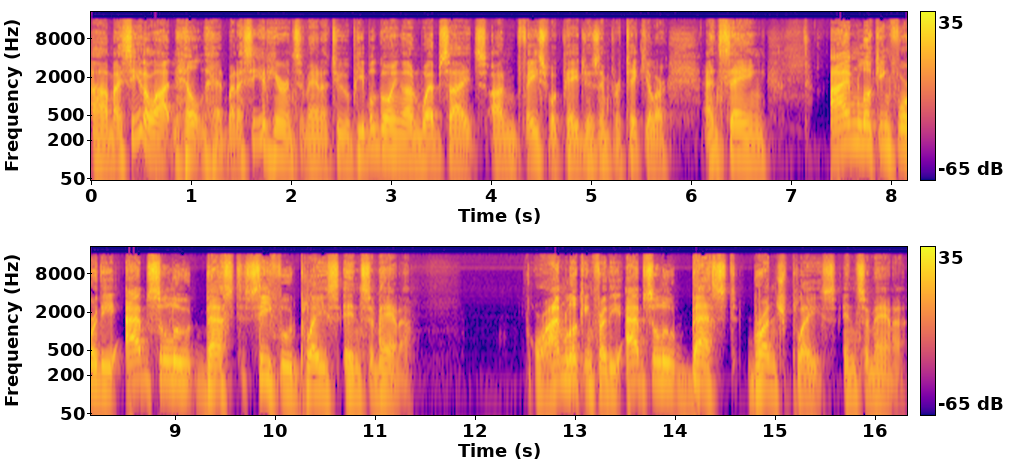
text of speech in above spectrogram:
Um, I see it a lot in Hilton Head, but I see it here in Savannah too. People going on websites, on Facebook pages in particular, and saying, I'm looking for the absolute best seafood place in Savannah or I'm looking for the absolute best brunch place in Savannah,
